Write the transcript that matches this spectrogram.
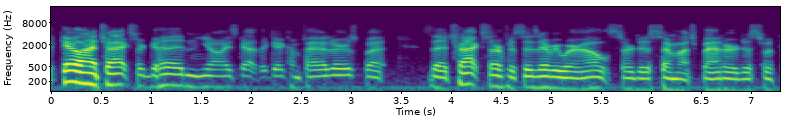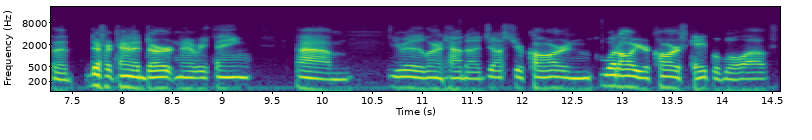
The Carolina tracks are good, and you always got the good competitors, but the track surfaces everywhere else are just so much better, just with the different kind of dirt and everything. Um, you really learn how to adjust your car and what all your car is capable of.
